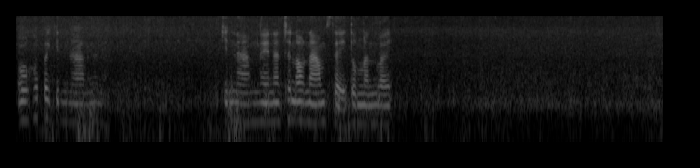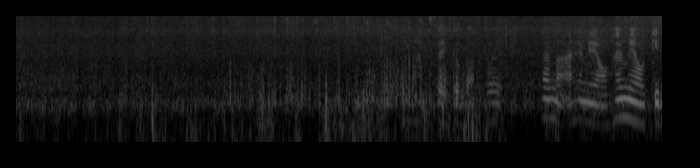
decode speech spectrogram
โอ้เขาไปกินน้ำนั่นกินน้ำในนั้นฉันเอาน้ำใส่ตรงนั้นไว้ ให้แมวให้แมวกิน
